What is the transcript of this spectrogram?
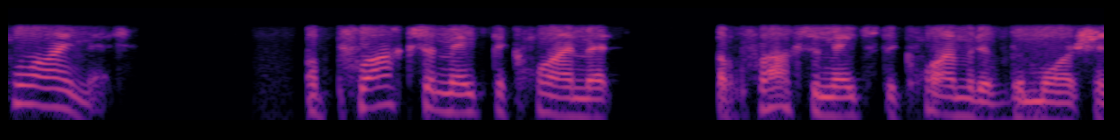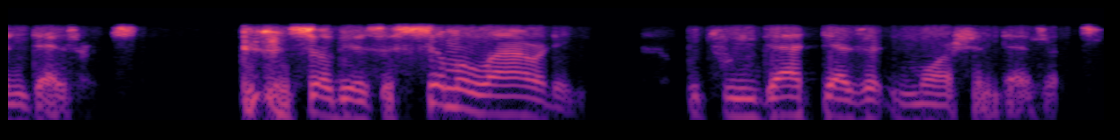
climate approximate the climate approximates the climate of the Martian deserts. so there's a similarity between that desert and Martian deserts.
